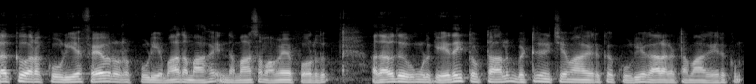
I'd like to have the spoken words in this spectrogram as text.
லக்கு வரக்கூடிய ஃபேவர் வரக்கூடிய மாதமாக இந்த மாதம் அமைய போகிறது. அதாவது உங்களுக்கு எதை தொட்டாலும் வெற்றி நிச்சயமாக இருக்கக்கூடிய காலகட்டமாக இருக்கும்.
